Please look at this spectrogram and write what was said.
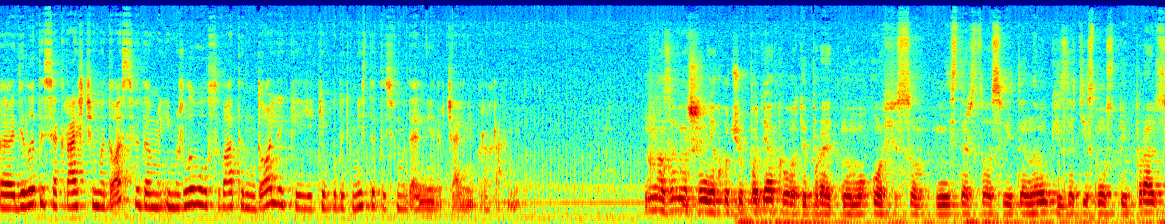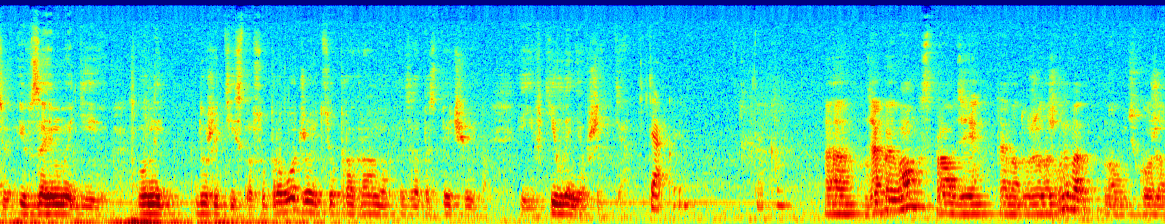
е, ділитися кращими досвідами і, можливо, усувати недоліки, які будуть міститись в модельній навчальній програмі. На завершення хочу подякувати проектному офісу Міністерства освіти і науки за тісну співпрацю і взаємодію. Вони дуже тісно супроводжують цю програму і забезпечують її втілення в життя. Дякую. Дякую. Е, Дякую вам. Справді тема дуже важлива. Мабуть, кожен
